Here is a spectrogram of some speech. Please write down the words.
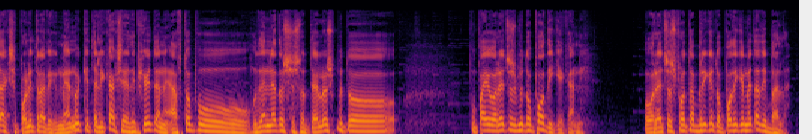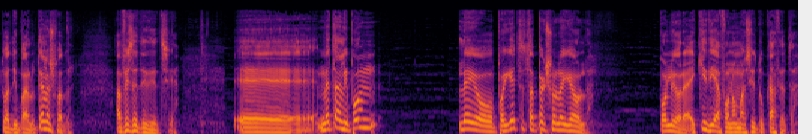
Εντάξει, πολύ τραβηγμένο και τελικά ξέρετε ποιο ήταν. Αυτό που δεν έδωσε στο τέλος με το. που πάει ο Ρέτσος με το πόδι και κάνει. Ο Ρέτσος πρώτα μπήκε το πόδι και μετά την μπάλα του αντιπάλου. Τέλος πάντων. Αφήστε τη διαιτησία. Ε, μετά λοιπόν λέει ο Πογέτης θα παίξω όλα για όλα. Πολύ ωραία. Εκεί διαφωνώ μαζί του κάθετα.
